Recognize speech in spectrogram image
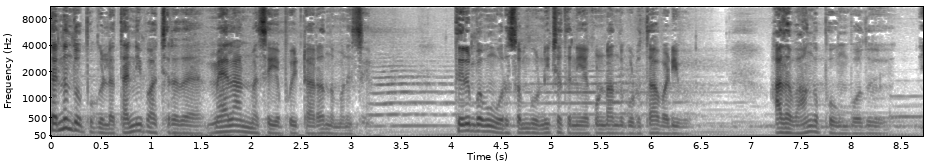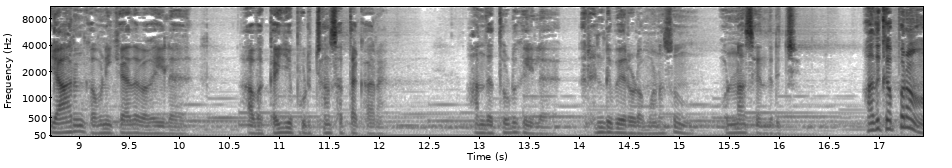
தென்னந்தோப்புக்குள்ள தண்ணி பாய்ச்சறத மேலாண்மை செய்ய போயிட்டாரு அந்த மனுஷன். திரும்பவும் ஒரு சம்பு நீச்ச தண்ணியை கொண்டாந்து கொடுத்தா வடிவு. அதை வாங்க போகும்போது யாரும் கவனிக்காத வகையில அவ கையை பிடிச்சான் சத்தக்காரன். அந்த தொடுகையில ரெண்டு பேரோட மனசும் ஒன்னா சேர்ந்துடுச்சு. அதுக்கப்புறம்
